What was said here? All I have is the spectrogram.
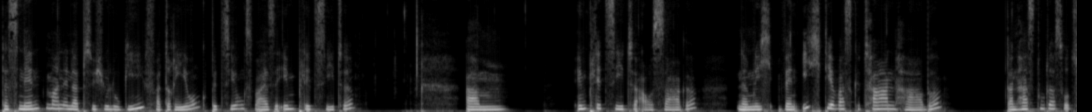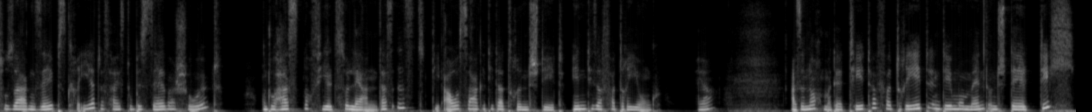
Das nennt man in der Psychologie Verdrehung beziehungsweise implizite, ähm, implizite Aussage, nämlich wenn ich dir was getan habe, dann hast du das sozusagen selbst kreiert, das heißt, du bist selber schuld und du hast noch viel zu lernen. Das ist die Aussage, die da drin steht, in dieser Verdrehung. Ja? Also nochmal, der Täter verdreht in dem Moment und stellt dich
